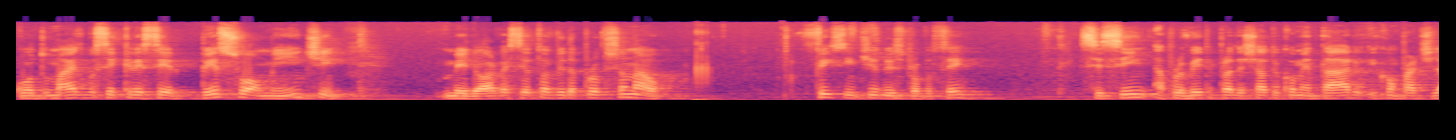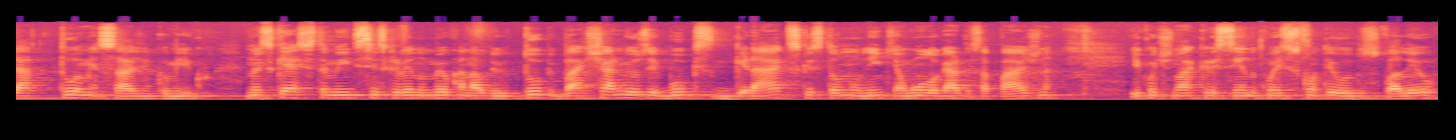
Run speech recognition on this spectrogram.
Quanto mais você crescer pessoalmente, melhor vai ser a tua vida profissional. Fez sentido isso para você? Se sim, aproveita para deixar teu comentário e compartilhar tua mensagem comigo. Não esquece também de se inscrever no meu canal do YouTube, baixar meus e-books grátis que estão no link em algum lugar dessa página e continuar crescendo com esses conteúdos. Valeu,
